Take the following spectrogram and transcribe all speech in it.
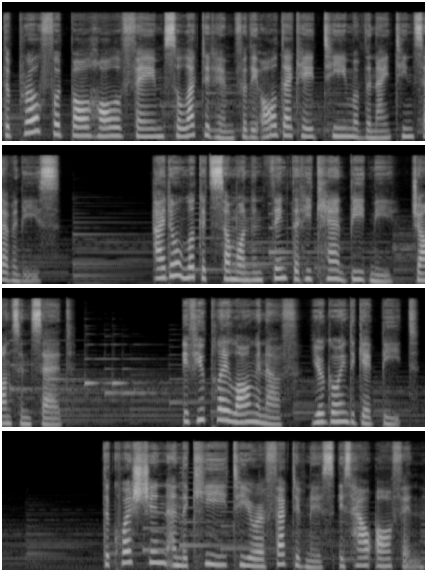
The Pro Football Hall of Fame selected him for the All-Decade team of the 1970s. I don't look at someone and think that he can't beat me, Johnson said. If you play long enough, you're going to get beat. The question and the key to your effectiveness is how often.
